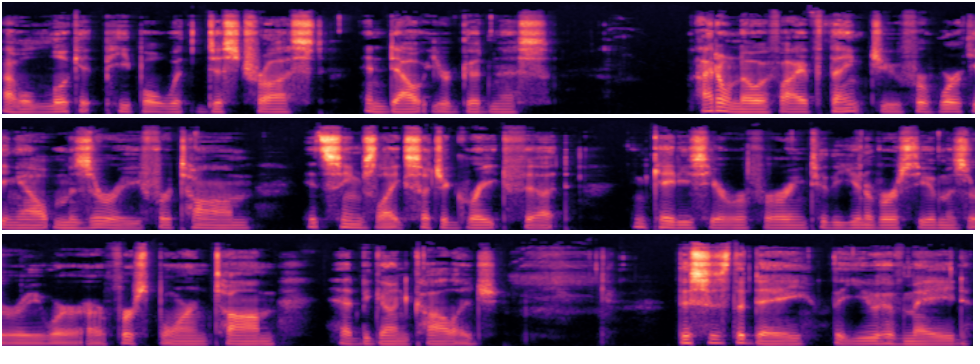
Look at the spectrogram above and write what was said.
I will look at people with distrust and doubt your goodness. I don't know if I have thanked you for working out Missouri for Tom. It seems like such a great fit. And Katie's here referring to the University of Missouri, where our firstborn, Tom, had begun college. This is the day that you have made.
